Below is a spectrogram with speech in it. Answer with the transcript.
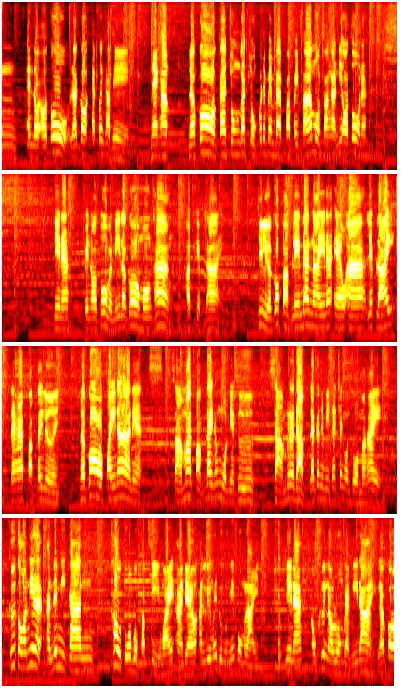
Android Auto แล้วก็ Apple CarPlay นะครับ แล้วก็กระจงกระจกก็จะเป็นแบบปรับไฟฟ้าหมดฝั่งอันนี้ออโต้นะ นี่นะ เป็นออโต้แบบนี้แล้วก็มองข้างพับเก็บได้ ที่เหลือก็ปรับเลนด้านในนะ LR เล็บไลท์นะฮะปรับได้เลย แล้วก็ไฟหน้าเนี่ยสามารถปรับได้ทั้งหมดเนี่ยคือ 3 ระดับแล้วก็จะมี traction control มาให้ คือตอนเนี้ยอันได้มีการเข้าตัวระบบขับสี่ไว้ อ่าเดี๋ยวอันลืมให้ดูตรงนี้พวงมาลัย นี่นะเอาขึ้นเอาลงแบบนี้ได้ แล้วก็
